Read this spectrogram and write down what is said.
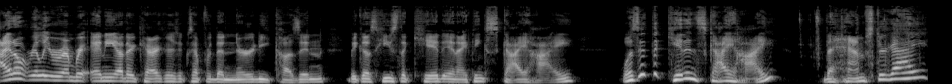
I don't really remember any other characters except for the nerdy cousin because he's the kid in I think Sky High. Was it the kid in Sky High? The hamster guy?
